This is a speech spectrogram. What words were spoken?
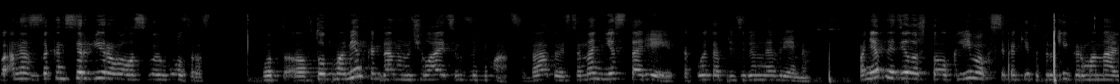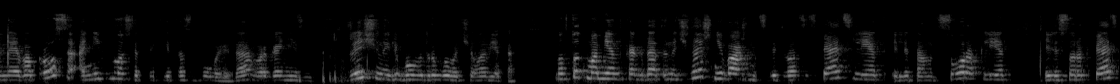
она законсервировала свой возраст, вот в тот момент, когда она начала этим заниматься, да, то есть она не стареет какое-то определенное время. Понятное дело, что климакс и какие-то другие гормональные вопросы, они вносят какие-то сбои да, в организм женщины любого другого человека. Но в тот момент, когда ты начинаешь, неважно, тебе 25 лет или там 40 лет или 45,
